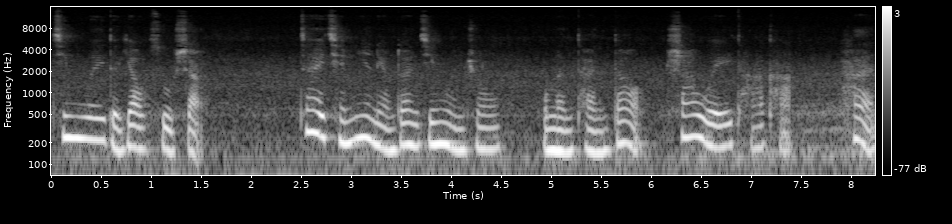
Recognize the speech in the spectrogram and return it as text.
精微的要素上。在前面两段经文中，我们谈到。沙维塔卡和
